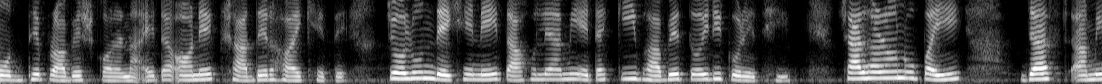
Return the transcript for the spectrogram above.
মধ্যে প্রবেশ করে না। এটা অনেক স্বাদের হয় খেতে। চলুন দেখে নেই তাহলে আমি এটা কীভাবে তৈরি করেছি। সাধারণ উপায়ে জাস্ট আমি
